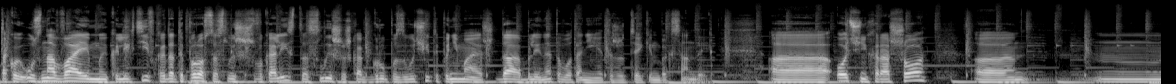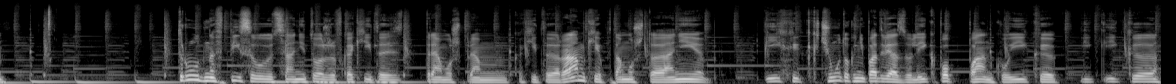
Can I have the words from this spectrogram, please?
такой узнаваемый коллектив, когда ты просто слышишь вокалиста, слышишь, как группа звучит, и понимаешь, да, блин, это вот они, это же Taking Back Sunday. А, очень хорошо. М, трудно вписываются они тоже в какие-то прям уж прям какие-то рамки, потому что они их и к чему только не подвязывали, и к поп-панку, и к, и, и к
